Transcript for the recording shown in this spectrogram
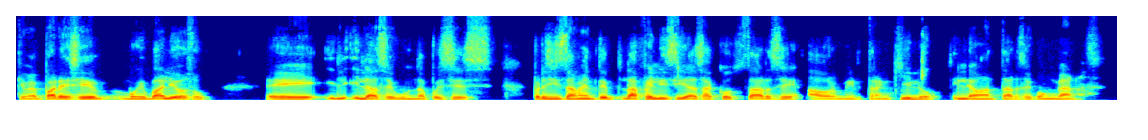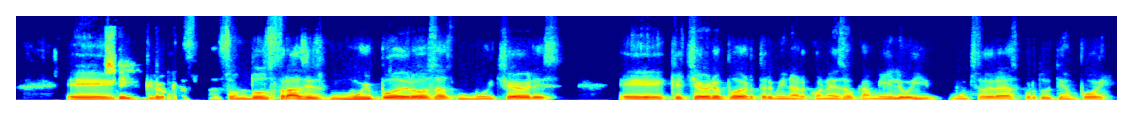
que me parece muy valioso. Eh, y, y, la segunda, pues, es precisamente la felicidad es acostarse a dormir tranquilo y levantarse con ganas. ¿Sí? Creo que son dos frases muy poderosas, muy chéveres. qué chévere poder terminar con eso, Camilo, y muchas gracias por tu tiempo hoy.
